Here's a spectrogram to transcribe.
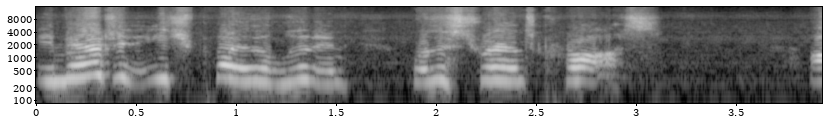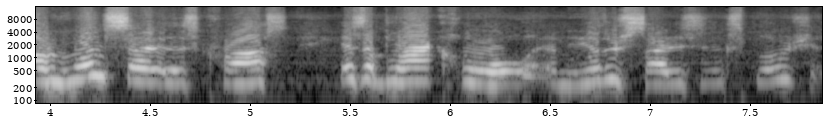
Imagine each point of the linen where the strands cross. On one side of this cross is a black hole, and the other side is an explosion.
